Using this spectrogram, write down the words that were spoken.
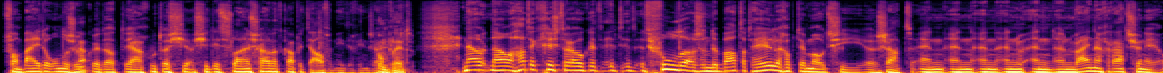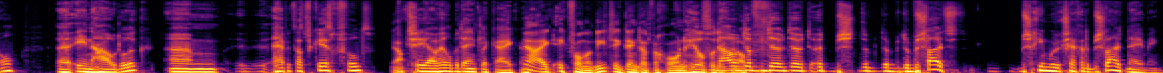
Van beide onderzoeken. Dat ja, goed, als je, als je dit sluit, zou dat kapitaalvernietiging zijn. compleet. Nou, nou had ik gisteren ook, het, het, het, het voelde als een debat dat heel erg op de emotie eh, zat. En, en, en, en, en, en weinig rationeel, eh, inhoudelijk. Ehm, heb ik dat verkeerd gevoeld? Ja. Ik zie jou heel bedenkelijk kijken. Ja, ik, ik vond het niet. Ik denk dat we gewoon heel veel dingen nou, de, de, de, de, het bes- de, de, de besluit, misschien moet ik zeggen de besluitneming.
